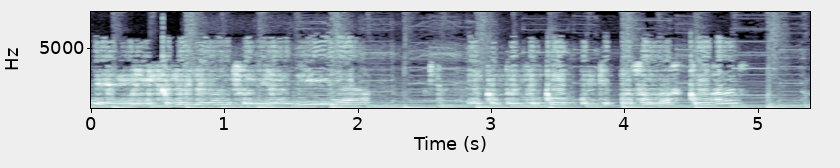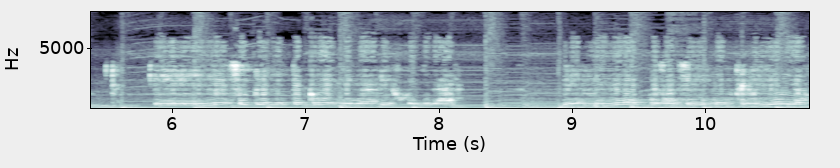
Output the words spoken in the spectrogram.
eh, cómo llevan su día a día, eh, comprender cómo, por qué pasan las cosas, y no simplemente como llegar y juzgar. En mi vida, pues así incluyendo.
